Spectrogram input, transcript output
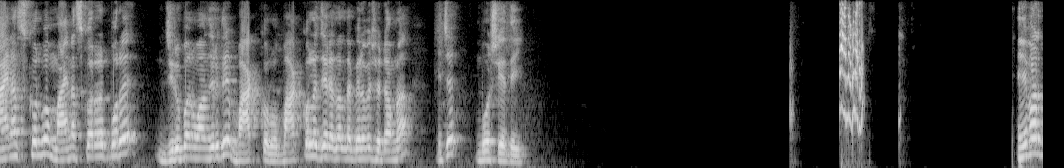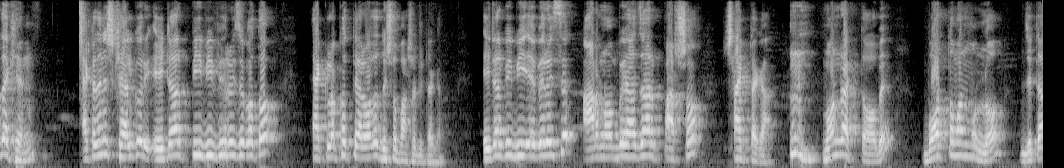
মাইনাস করব। মাইনাস করার পরে জিরো পয়েন্ট ওয়ান জিরো দিয়ে ভাগ করব। ভাগ করলে যে রেজাল্টটা বেরোবে সেটা আমরা নিচে বসিয়ে দিই। এবার দেখেন, একটা জিনিস খেয়াল করি এটার পিভি বের হয়েছে কত? এক লক্ষ তেরো হাজার দুশো বাষট্টি টাকা। এটার পিভি এ বের হয়েছে আর নব্বই হাজার পাঁচশো ষাট টাকা। মনে রাখতে হবে, বর্তমান মূল্য যেটা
